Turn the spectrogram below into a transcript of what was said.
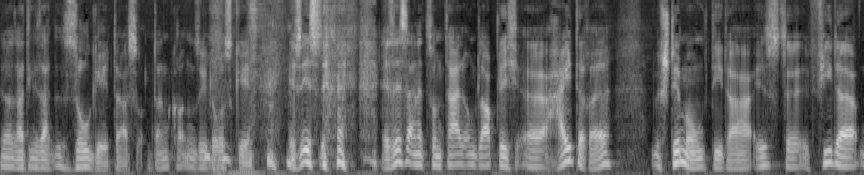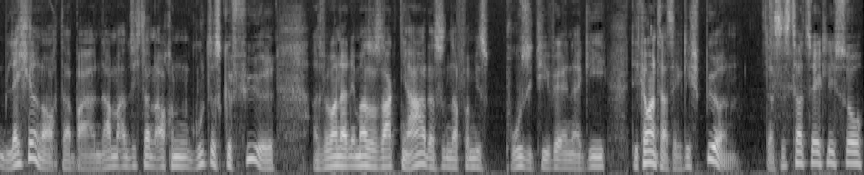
und dann hat die gesagt, so geht das. Und dann konnten sie losgehen. es, ist, es ist eine zum Teil unglaublich äh, heitere Stimmung, die da ist. Äh, viele lächeln auch dabei und da hat man sich dann auch ein gutes Gefühl. Also wenn man dann immer so sagt, ja, das sind da von mir positive Energie, die kann man tatsächlich spüren. Das ist tatsächlich so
